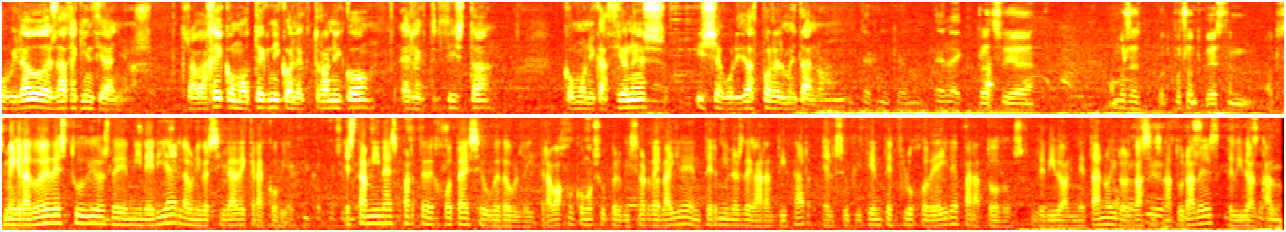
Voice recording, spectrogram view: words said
jubilado desde hace 15 años. Trabajé como técnico electrónico, electricista, comunicaciones y seguridad por el metano. Me gradué de estudios de minería en la Universidad de Cracovia. Esta mina es parte de JSW y trabajo como supervisor del aire en términos de garantizar el suficiente flujo de aire para todos, debido al metano y los gases naturales debido al calor.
